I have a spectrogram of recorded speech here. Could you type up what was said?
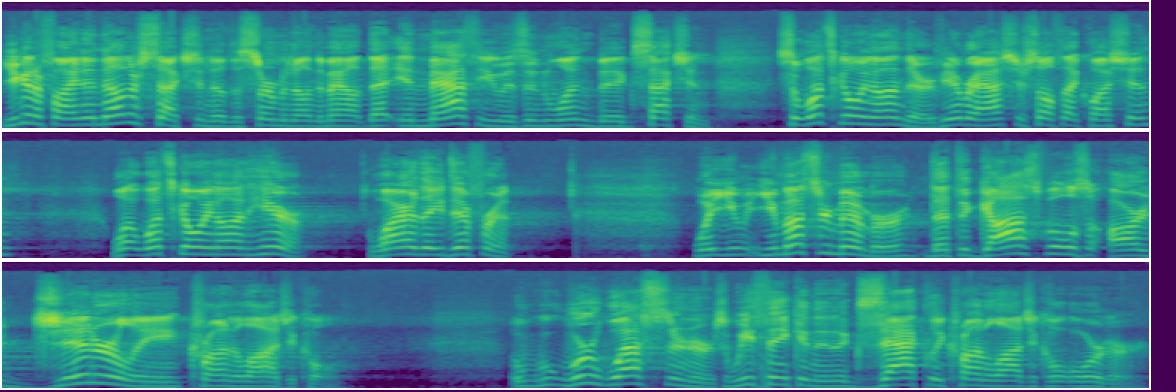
you're going to find another section of the Sermon on the Mount that in Matthew is in one big section. So, what's going on there? Have you ever asked yourself that question? What, what's going on here? Why are they different? Well, you, you must remember that the Gospels are generally chronological. We're Westerners. We think in an exactly chronological order.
